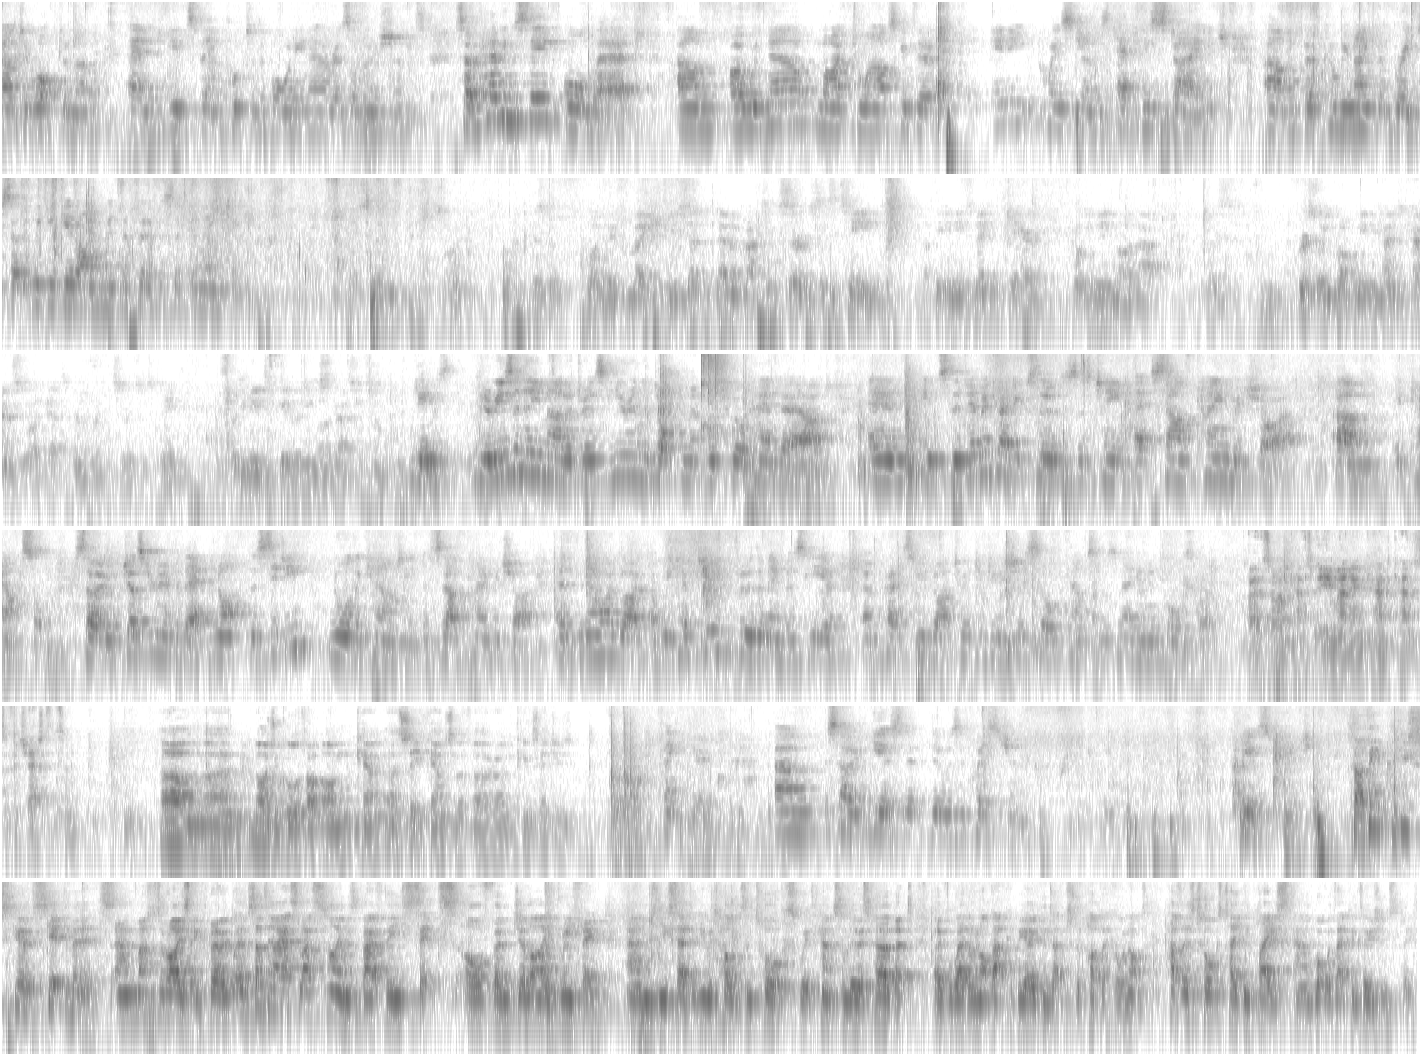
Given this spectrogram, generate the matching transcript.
our do optimum and it's being put to the board in our resolutions. So having said all that, um, I would now like to ask if there are any questions at this stage, um, but can we make them brief so that we can get on with the purpose of the meeting? Sorry, just a point of information, you said the democratic services team. I think you need to make it clear what you mean by that. Because probably mean the county council, I guess, services team. But you need to give an email address or something. Yes, there is an email address here in the document which we'll hand out, and it's the Democratic Services team at South Cambridgeshire um, Council. So just remember that, not the city nor the county, it's South Cambridgeshire. And now I'd like, we have two further members here, and perhaps you'd like to introduce yourself, Councillors Manning and Gawthrope. Uh, so I'm Councillor Ian Manning, County Councillor for Chesterton. I'm um, Nigel Gawthrope, I'm count, uh, City Councillor for um, King's Hedges. Thank you. Um, so, yes, th there was a question. Yes, Richard. So I think could you skip, the minutes and matters arising? But um, something I asked last time was about the 6th of um, July briefing, and you said that you would hold some talks with Councillor Lewis Herbert over whether or not that could be opened up to the public or not. Have those talks taken place, and what were their conclusions, please?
